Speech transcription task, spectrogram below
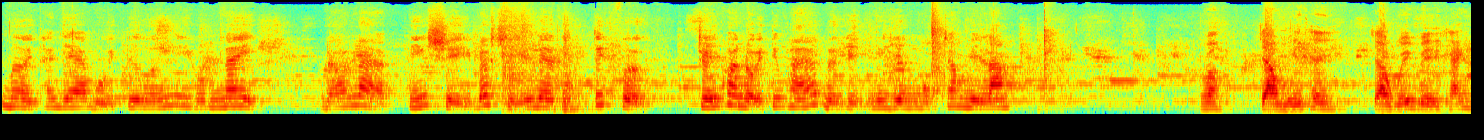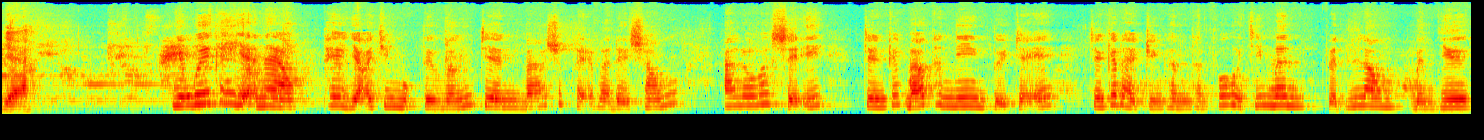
Mời tham gia buổi tư vấn ngày hôm nay đó là tiến sĩ bác sĩ Lê Thị Tuyết Phượng, trưởng khoa nội tiêu hóa Bệnh viện Nhân dân 115. Vâng, chào Mỹ Thi, chào quý vị khán giả. Những quý khán giả nào theo dõi chuyên mục tư vấn trên báo Sức khỏe và đời sống, alo bác sĩ trên các báo thanh niên, tuổi trẻ, trên các đài truyền hình thành phố Hồ Chí Minh, Vĩnh Long, Bình Dương,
